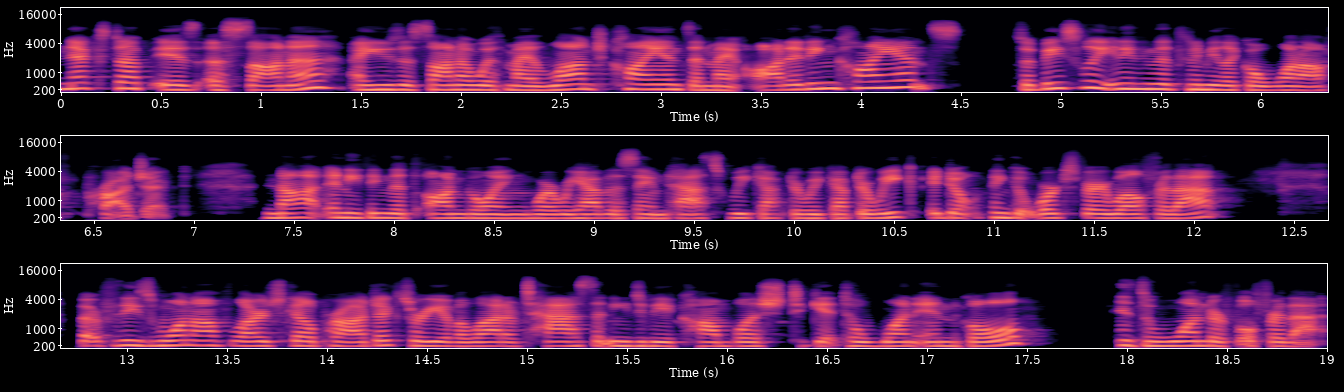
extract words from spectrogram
Next up is Asana. I use Asana with my launch clients and my auditing clients. So basically, anything that's going to be like a one off project, not anything that's ongoing where we have the same task week after week after week. I don't think it works very well for that. But for these one off large scale projects where you have a lot of tasks that need to be accomplished to get to one end goal, it's wonderful for that.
